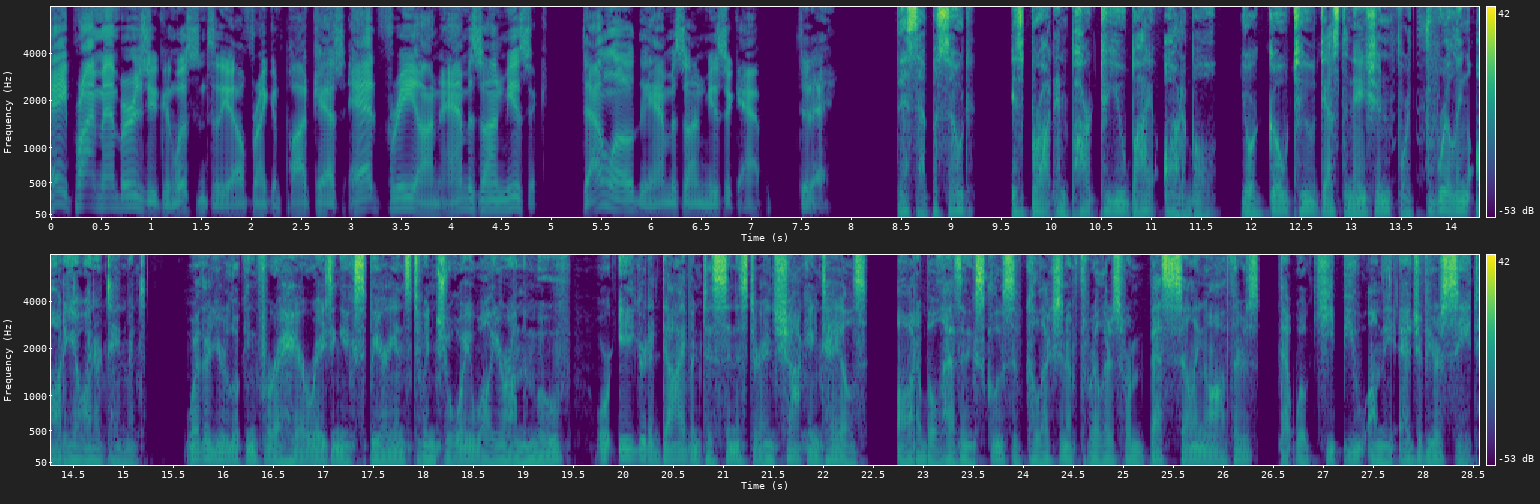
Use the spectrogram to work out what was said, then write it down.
Hey, Prime members, you can listen to the Al Franken podcast ad free on Amazon Music. Download the Amazon Music app today. This episode is brought in part to you by Audible, your go to destination for thrilling audio entertainment. Whether you're looking for a hair raising experience to enjoy while you're on the move or eager to dive into sinister and shocking tales, Audible has an exclusive collection of thrillers from best selling authors that will keep you on the edge of your seat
